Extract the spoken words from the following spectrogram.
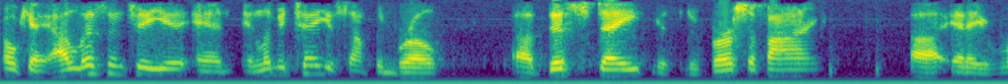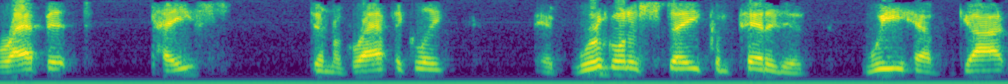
Okay, I listen to you, and, and let me tell you something, bro. Uh, this state is diversifying uh, at a rapid pace demographically. If we're going to stay competitive, we have got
